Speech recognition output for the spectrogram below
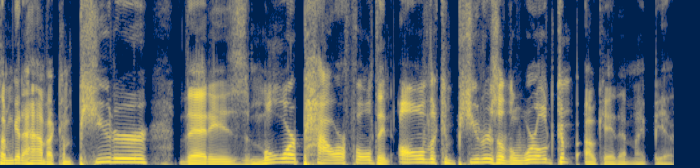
I'm going to have a computer that is more powerful than all the computers of the world. okay, that might be a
